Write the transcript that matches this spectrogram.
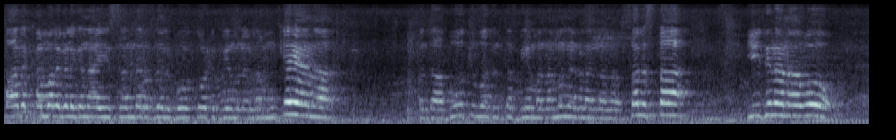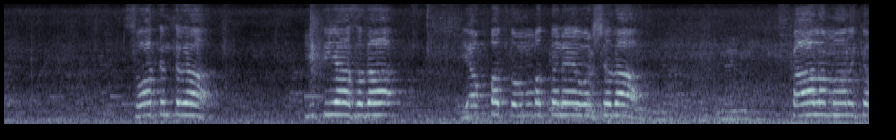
ಪಾದ ಕಮಲಗಳಿಗೆ ನಾ ಈ ಸಂದರ್ಭದಲ್ಲಿ ಗೋಕೋಟಿ ಭೀಮನ ಮುಖ್ಯಯಾನ ಒಂದು ಅಭೂತವಾದಂಥ ಭೀಮ ನಮನಗಳನ್ನು ನಾವು ಸಲ್ಲಿಸ್ತಾ, ಈ ದಿನ ನಾವು ಸ್ವಾತಂತ್ರ್ಯ ಇತಿಹಾಸದ ಎಪ್ಪತ್ತೊಂಬತ್ತನೇ ವರ್ಷದ ಕಾಲಮಾನಕ್ಕೆ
